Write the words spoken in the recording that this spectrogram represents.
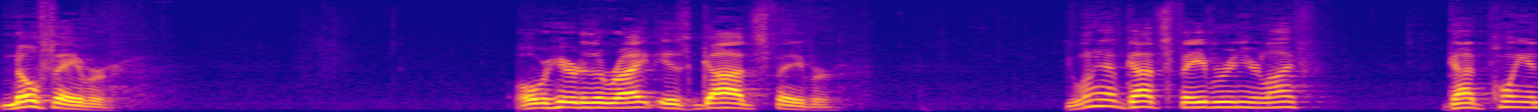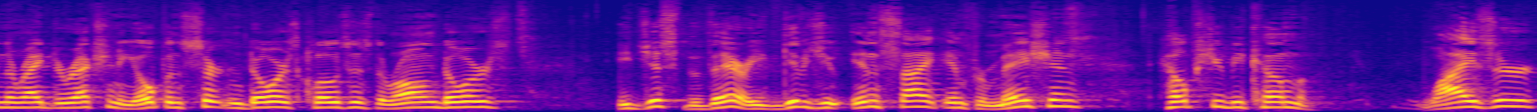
No favor. Over here to the right is God's favor. You want to have God's favor in your life? God point you in the right direction. He opens certain doors, closes the wrong doors. He's just there. He gives you insight, information, helps you become wiser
